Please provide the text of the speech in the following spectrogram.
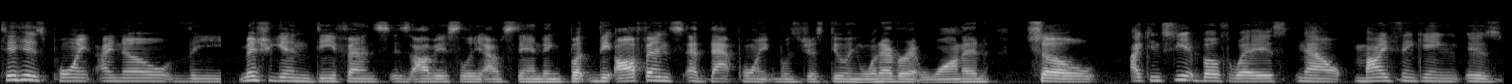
to his point, I know the Michigan defense is obviously outstanding, but the offense at that point was just doing whatever it wanted. So I can see it both ways. Now, my thinking is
